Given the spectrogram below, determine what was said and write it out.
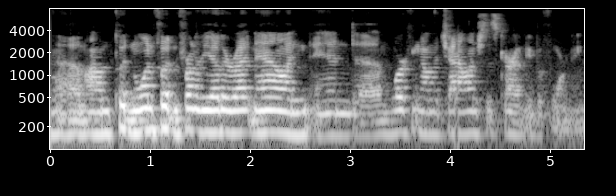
Um, I'm putting one foot in front of the other right now and, and um, working on the challenge that's currently before me.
